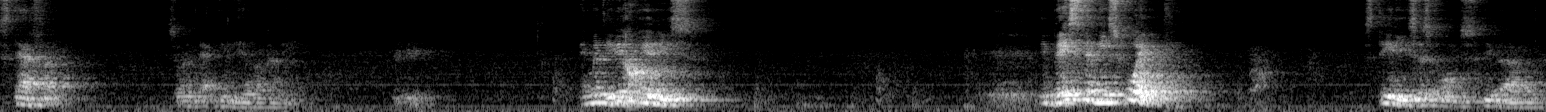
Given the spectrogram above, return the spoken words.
sterf hy sodat ek die lewe kan hê. En met hierdie goeie nuus die beste nuus ooit stuur Jesus ons die wêreld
